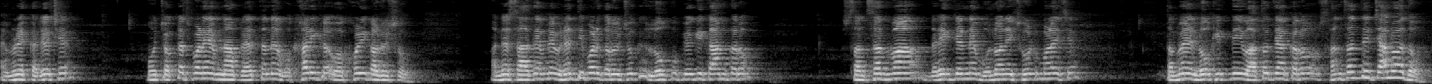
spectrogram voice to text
એમણે કર્યો છે. હું ચોક્કસપણે એમના પ્રયત્નને વખાડી વખોડી કાઢું છું અને સાથે એમને વિનંતી પણ કરું છું કે લોક ઉપયોગી કામ કરો. સંસદમાં દરેક જણને બોલવાની છૂટ મળે છે. તમે લોકહિતની વાતો ત્યાં કરો, સંસદને ચાલવા દો.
